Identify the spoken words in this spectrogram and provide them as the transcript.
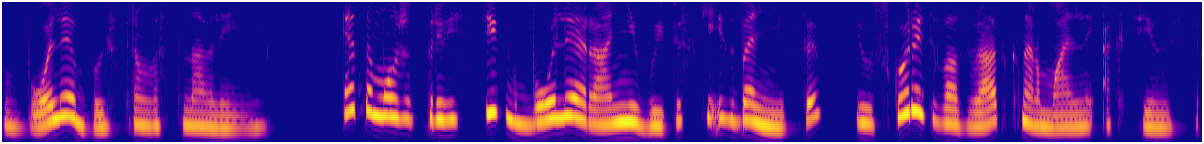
в более быстром восстановлении. Это может привести к более ранней выписке из больницы и ускорить возврат к нормальной активности.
